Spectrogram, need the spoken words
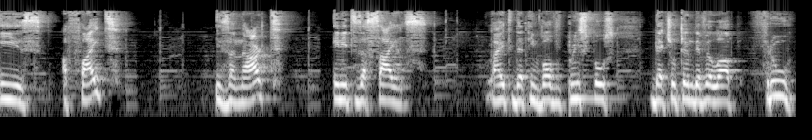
is a fight, is an art, and it is a science, right? That involve principles that you can develop through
